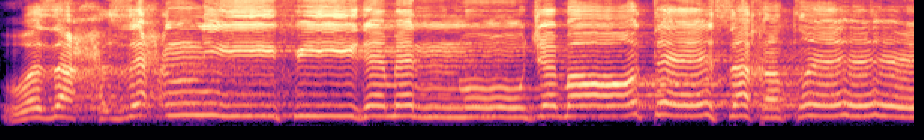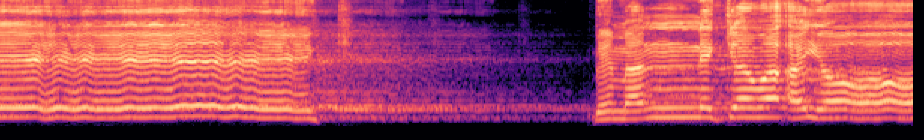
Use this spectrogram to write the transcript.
وزحزحني فيه من موجبات سخطك بمنك وأياديك.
